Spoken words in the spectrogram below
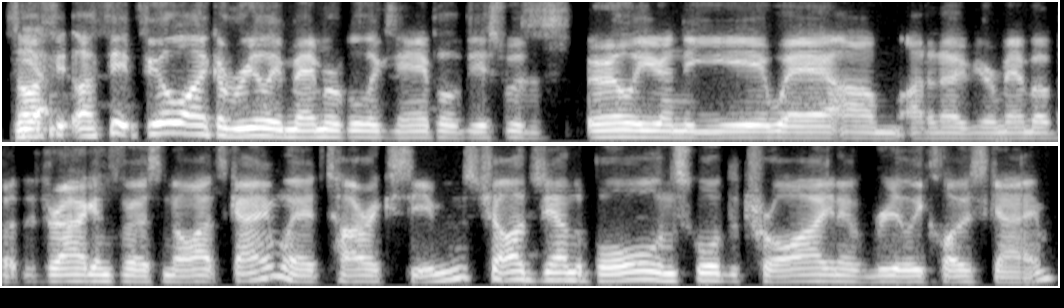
So I, feel, I fe- feel like a really memorable example of this was earlier in the year where um, I don't know if you remember, but the Dragons versus Knights game where Tariq Sims charged down the ball and scored the try in a really close game.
